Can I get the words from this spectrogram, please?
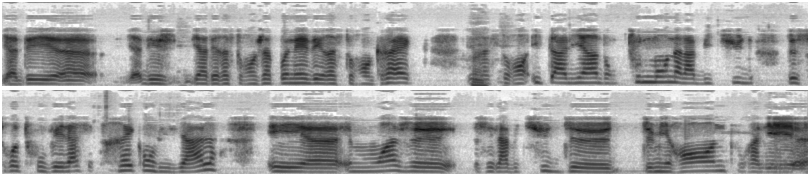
Il y a des euh, il y a des il y a des restaurants japonais des restaurants grecs des restaurants italiens, donc tout le monde a l'habitude de se retrouver là, c'est très convivial. Et, euh, et moi, j'ai l'habitude de, de m'y rendre pour aller euh,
